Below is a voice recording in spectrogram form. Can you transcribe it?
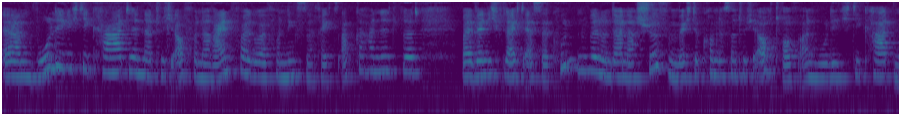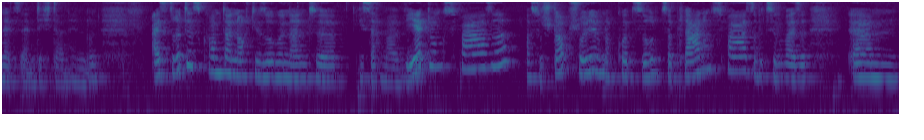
Ähm, wo lege ich die Karte? Natürlich auch von der Reihenfolge, weil von links nach rechts abgehandelt wird. Weil wenn ich vielleicht erst erkunden will und danach schürfen möchte, kommt es natürlich auch drauf an, wo lege ich die Karten letztendlich dann hin. Und als drittes kommt dann noch die sogenannte, ich sag mal, Wertungsphase. Achso, stopp, Entschuldigung, noch kurz zurück zur Planungsphase, beziehungsweise ähm,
